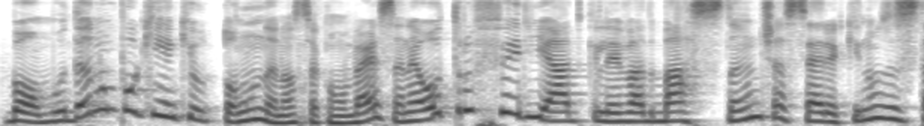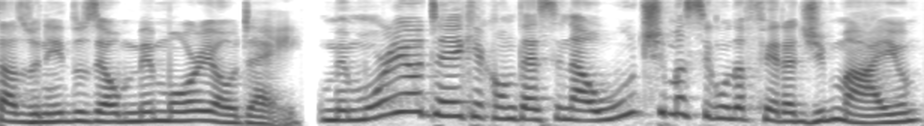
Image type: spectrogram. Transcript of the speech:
Bom, mudando um pouquinho aqui o tom da nossa conversa, né? Outro feriado que é levado bastante a sério aqui nos Estados Unidos é o Memorial Day. O Memorial Day, que acontece na última segunda-feira de maio,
